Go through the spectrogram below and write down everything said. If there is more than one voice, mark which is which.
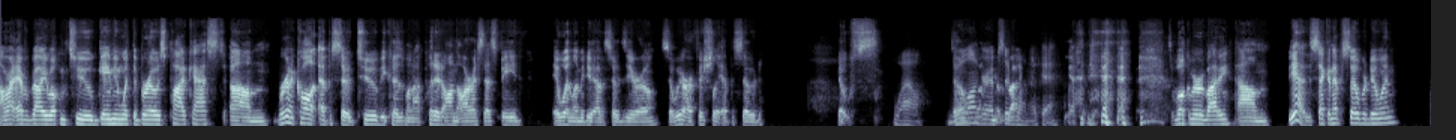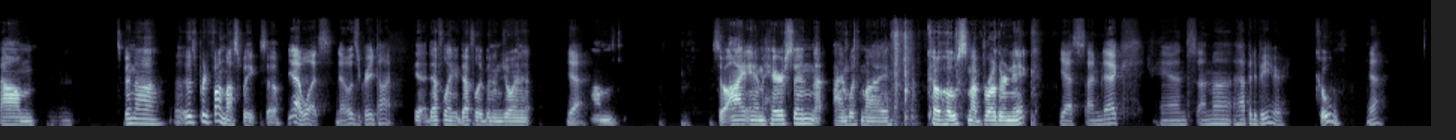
Speaker 1: All right, everybody, welcome to Gaming with the Bros podcast. Um, we're gonna call it episode two because when I put it on the RSS feed, it wouldn't let me do episode zero. So we are officially episode dos.
Speaker 2: Wow.
Speaker 1: So,
Speaker 2: No longer episode
Speaker 1: everybody.
Speaker 2: one. Okay.
Speaker 1: Yeah. so welcome everybody. Um, yeah, the second episode we're doing. Um,
Speaker 2: Mhm.
Speaker 1: it's been uh, it was pretty fun last week. So
Speaker 2: Yeah, it was. No, it was a great time.
Speaker 1: yeah, definitely, definitely been enjoying it.
Speaker 2: Yeah.
Speaker 1: Um, so I am Harrison. I'm with my co-host, my brother Nick.
Speaker 2: Yes, I'm Nick, and I'm uh, happy to be here.
Speaker 1: Cool.
Speaker 2: Yeah.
